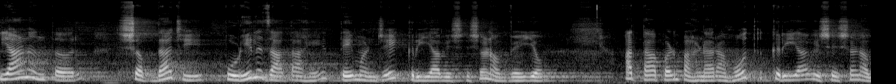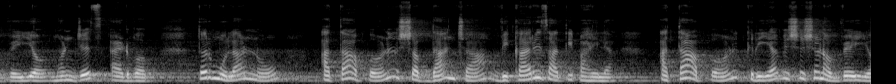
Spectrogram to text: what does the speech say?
यानंतर शब्दाची पुढील जात आहे ते म्हणजे क्रियाविशेषण अव्यय. आता आपण पाहणार आहोत क्रियाविशेषण अव्यय म्हणजेच ॲडवर्ब तर मुलांनो आता आपण शब्दांच्या विकारी जाती पाहिल्या. आता आपण क्रियाविशेषण अव्यय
